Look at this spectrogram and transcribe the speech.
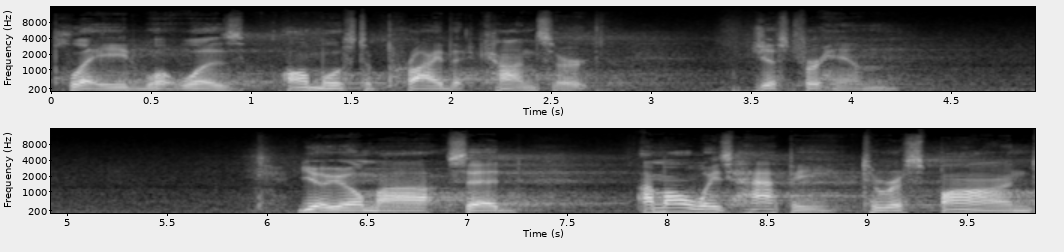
played what was almost a private concert just for him. Yo Yo Ma said, I'm always happy to respond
